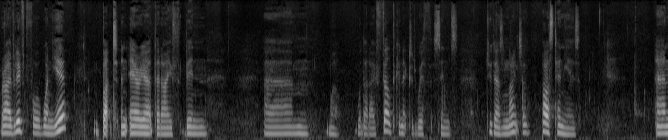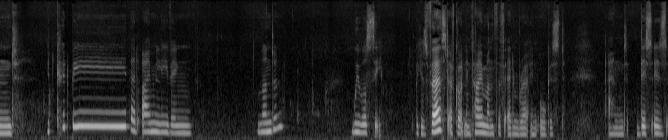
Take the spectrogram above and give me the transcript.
where I've lived for one year, but an area that I've been, um, well, that I've felt connected with since 2009, so past 10 years. And it could be that I'm leaving London. We will see. Because first, I've got an entire month of Edinburgh in August. And this is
